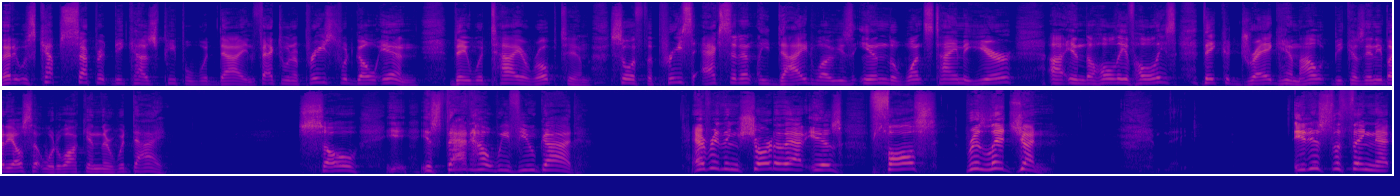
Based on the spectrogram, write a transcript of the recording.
that it was kept separate because people would die. In fact, when a priest would go in, they would tie a rope to him. So if the priest accidentally died while he was in the once time a year uh, in the Holy of Holies, they could drag him out because anybody else that would walk in there would die. So, is that how we view God? Everything short of that is false religion. It is the thing that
